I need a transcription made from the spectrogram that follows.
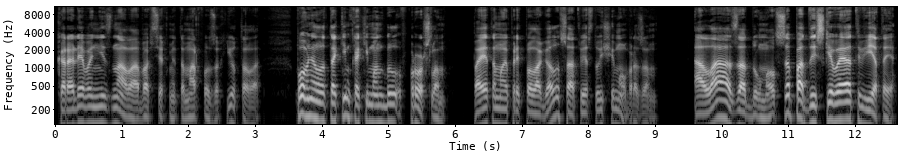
Королева не знала обо всех метаморфозах Ютала. Помнила таким, каким он был в прошлом – поэтому и предполагала соответствующим образом. Алла задумался, подыскивая ответы.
